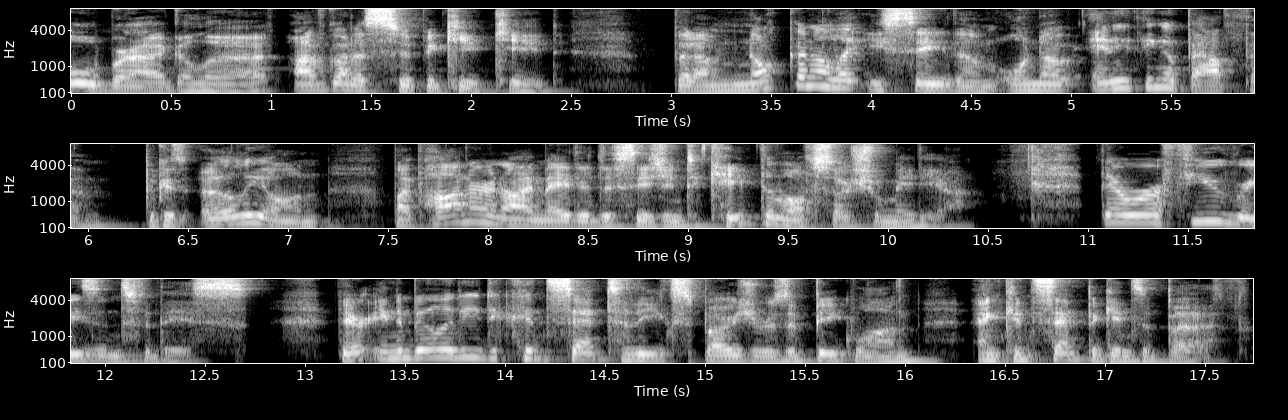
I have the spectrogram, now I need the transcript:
Humble brag alert. I've got a super cute kid, but I'm not going to let you see them or know anything about them because early on, my partner and I made a decision to keep them off social media. There were a few reasons for this. Their inability to consent to the exposure is a big one, and consent begins at birth.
